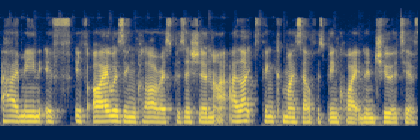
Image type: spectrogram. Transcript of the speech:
I mean, if if I was in Clara's position, I, I, like to think of myself as being quite an intuitive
